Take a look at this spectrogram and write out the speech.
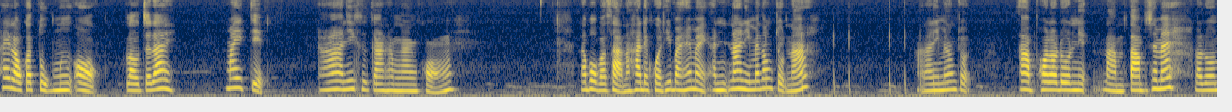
ให้เรากระตุกมือออก เราจะได้ไม่เจ็บอ่านี่คือการทำงานของ ระบบประสาทนะคะเดี๋ยวควรอธิบายให้ใหม่ อันหน้านี้ไม่ต้องจดนะอันหน้านี้ไม่ต้องจดอะพอเราโดนเนี่ยหนามตามใช่ไหมเราโดน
